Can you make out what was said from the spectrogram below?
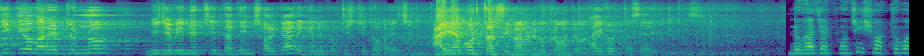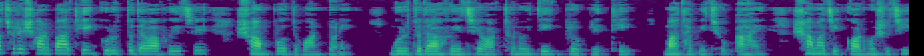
দ্বিতীয়বারের জন্য বিজেপি নেতৃত্বাধীন সরকার এখানে প্রতিষ্ঠিত হয়েছে। আয়া পড়তাছি মাননীয় মুখ্যমন্ত্রী। আই করতেছে আই করতেছে দু হাজার পঁচিশ অর্থ বছরে সর্বাধিক গুরুত্ব দেওয়া হয়েছে সম্পদ বন্টনে। গুরুত্ব দেওয়া হয়েছে অর্থনৈতিক প্রবৃদ্ধি মাথাপিছু আয় সামাজিক কর্মসূচি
